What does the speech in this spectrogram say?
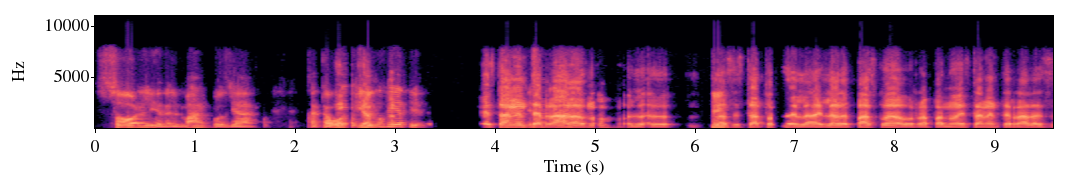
sol y en el mar pues ya se acabó. Y luego fíjate, están enterradas, ¿no? Las estatuas de la isla de Pascua o Rapanui están enterradas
